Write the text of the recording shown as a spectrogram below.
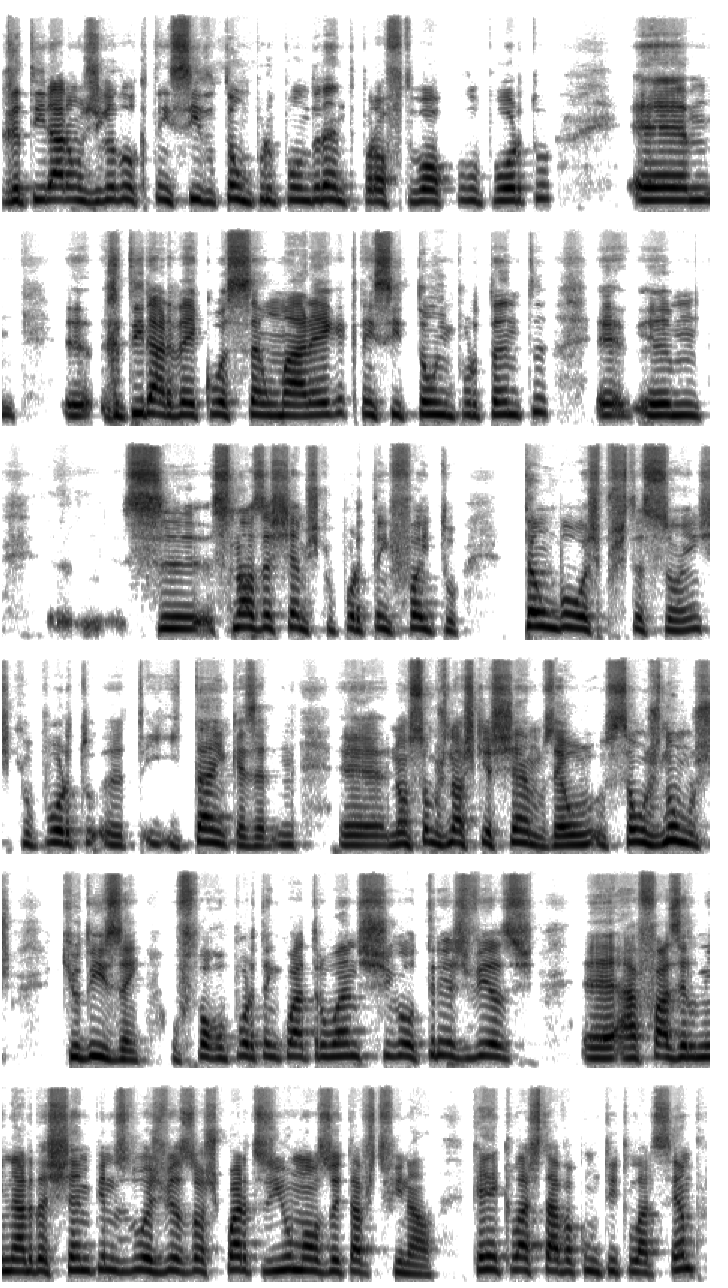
retirar um jogador que tem sido tão preponderante para o futebol do Porto, retirar da equação Marega, que tem sido tão importante. se, se nós achamos que o Porto tem feito tão boas prestações que o Porto uh, e tem, quer dizer, uh, não somos nós que achamos, é o, são os números que o dizem. O Futebol do Porto em quatro anos chegou três vezes uh, à fase eliminar da Champions, duas vezes aos quartos e uma aos oitavos de final. Quem é que lá estava como titular sempre?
